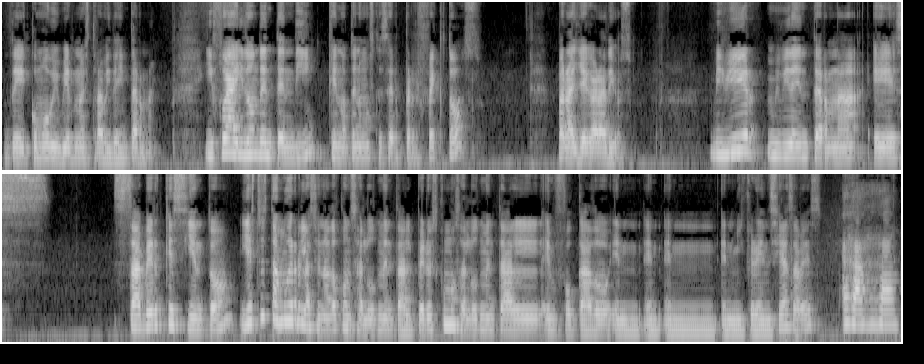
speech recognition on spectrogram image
de cómo vivir nuestra vida interna. Y fue ahí donde entendí que no tenemos que ser perfectos para llegar a Dios. Vivir mi vida interna es saber qué siento, y esto está muy relacionado con salud mental, pero es como salud mental enfocado en, en, en, en mi creencia, ¿sabes? Ajá, ajá.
